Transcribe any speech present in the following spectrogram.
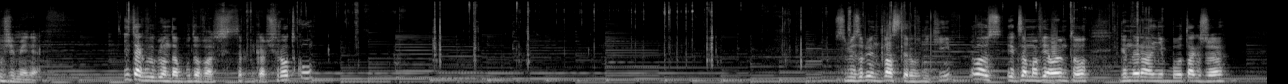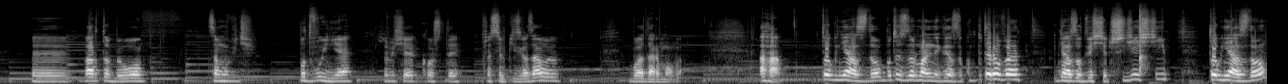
uziemienie. I tak wygląda budowa sterownika w środku. Sumie zrobiłem dwa sterowniki. No, jak zamawiałem, to generalnie było tak, że yy, warto było zamówić podwójnie, żeby się koszty przesyłki zgadzały. Była darmowa. Aha, to gniazdo, bo to jest normalne gniazdo komputerowe, gniazdo 230. To gniazdo,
